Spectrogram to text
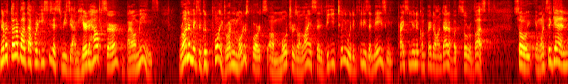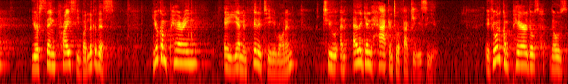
never thought about that for an EC, says Sweezy. I'm here to help, sir. By all means. Ronan makes a good point. Ronan Motorsports uh, Motors Online says VE tuning with Infinity is amazing. Pricey unit compared to Honda, but so robust. So once again, you're saying pricey, but look at this. You're comparing a AEM Infinity, Ronan, to an elegant hack into a factory ECU. If you want to compare those those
